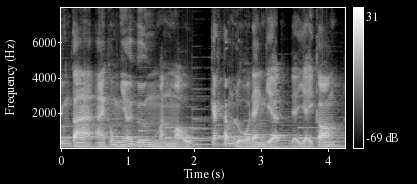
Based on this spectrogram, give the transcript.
Chúng ta ai không nhớ gương mạnh mẫu, các tấm lụa đang dệt để dạy con.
